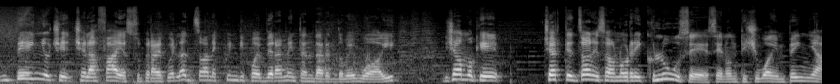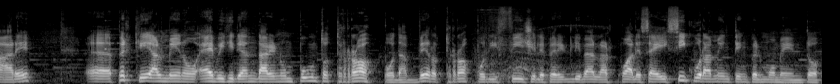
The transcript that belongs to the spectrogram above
impegno ce, ce la fai a superare quella zona e quindi puoi veramente andare dove vuoi. Diciamo che certe zone sono recluse se non ti ci vuoi impegnare, eh, perché almeno eviti di andare in un punto troppo, davvero troppo difficile per il livello al quale sei sicuramente in quel momento.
